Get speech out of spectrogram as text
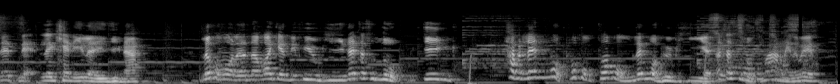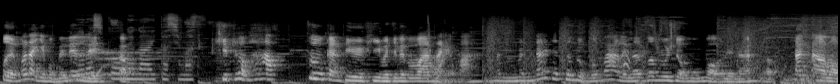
เล่นเนี่ยเล่นแค่นี้เลยจริงๆนะ แล้วผมบอกเลยนะว่าเกมนี้ PVP น่าจะสนุกจริง ถ้าเป็นเล่นหมดเพราะผมเพราะผมเล่นหมด PVP อะน่าจะสนุกมากเลยนะเว้ยเปิดเมื่อไหร่อย่าผมไปเล่นเลยแบบคิดสภาพสู้กัน PVP มันจะเป็นประมาณไหนวะมันมันน่าจะสนุกมากๆเลยนะท่านผู้ชมผมบอกเลยนะแบบตั้งตารอ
